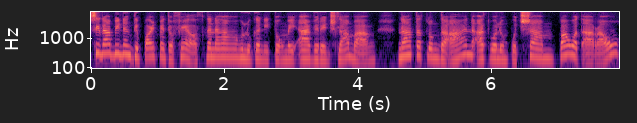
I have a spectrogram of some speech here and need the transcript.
Sinabi ng Department of Health na nangangahulugan itong may average lamang na 300 at 80 bawat araw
